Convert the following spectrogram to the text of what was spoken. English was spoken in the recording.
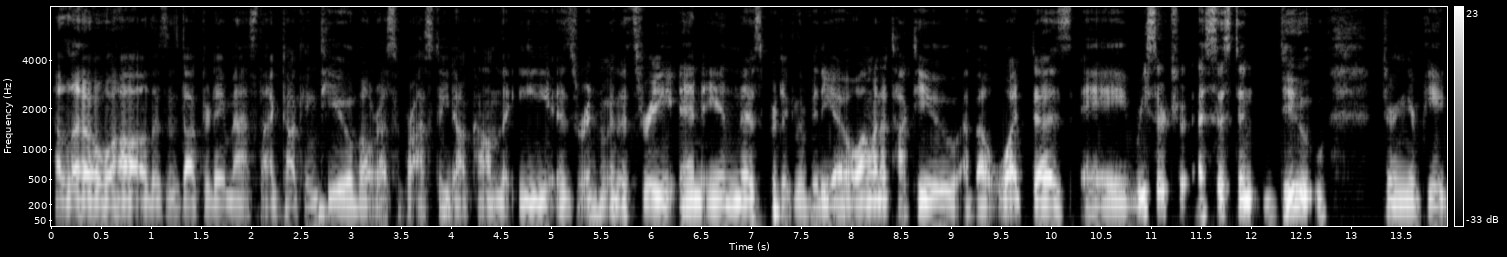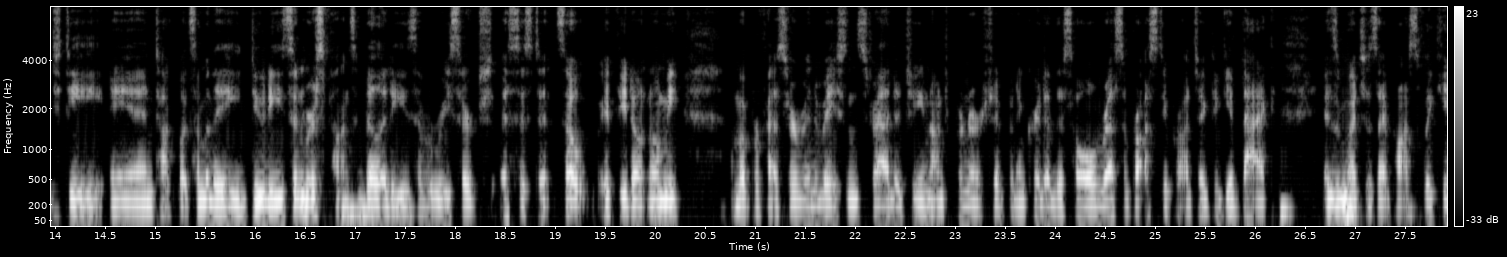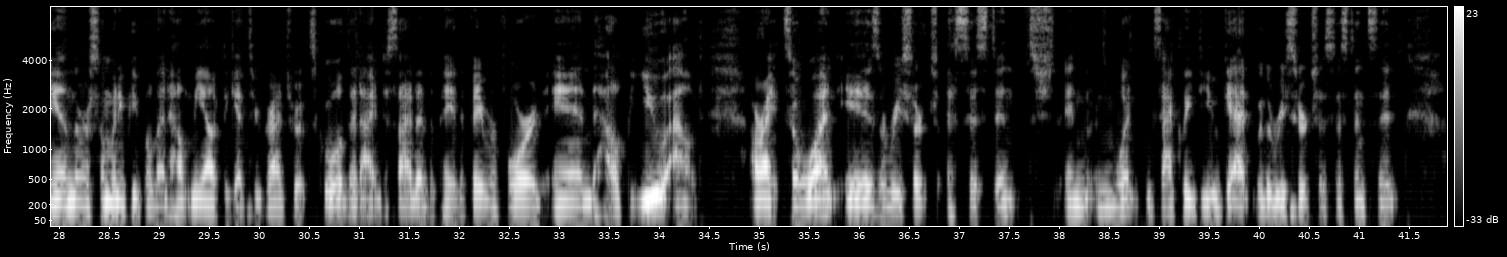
Hello, all. This is Dr. Dave Maslach talking to you about reciprocity.com. The E is written with a three. And in this particular video, I want to talk to you about what does a research assistant do during your PhD and talk about some of the duties and responsibilities of a research assistant. So if you don't know me, I'm a professor of innovation strategy and entrepreneurship, and I created this whole reciprocity project to give back as much as I possibly can. There were so many people that helped me out to get through graduate school that I decided to pay the favor forward and help you out. All right, so what is a research assistant, and, and what exactly do you get with a research assistant? It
